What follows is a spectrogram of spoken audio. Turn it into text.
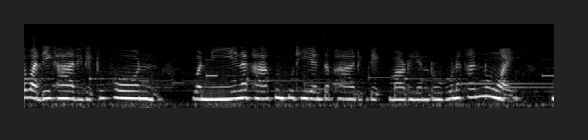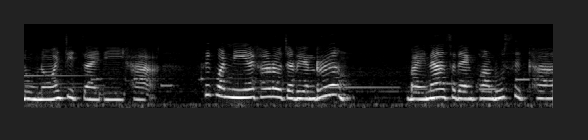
สวัสดีค่ะเด็กๆทุกคน วันนี้นะคะคุณครูเทียนจะพาเด็กๆมาเรียนรู้นะคะหน่วย หนูน้อยจิตใจดีค่ะ ซึ่งวันนี้นะคะเราจะเรียนเรื่อง ใบหน้าแสดงความรู้สึกค่ะ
